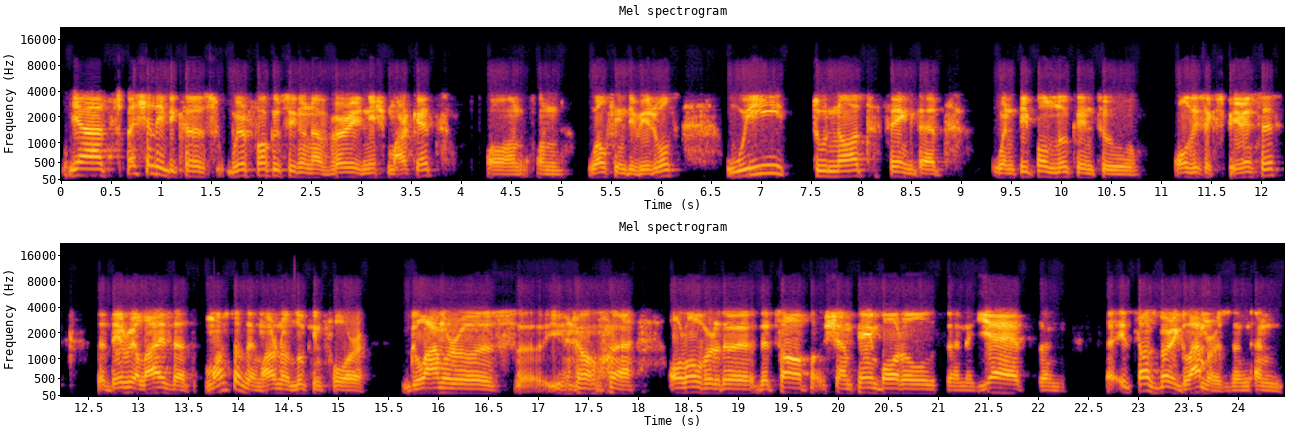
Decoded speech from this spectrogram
Yeah, especially because we're focusing on a very niche market on on wealthy individuals. We do not think that when people look into all these experiences that they realize that most of them are not looking for glamorous, uh, you know, uh, all over the, the top champagne bottles and yachts. And it sounds very glamorous. And, and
